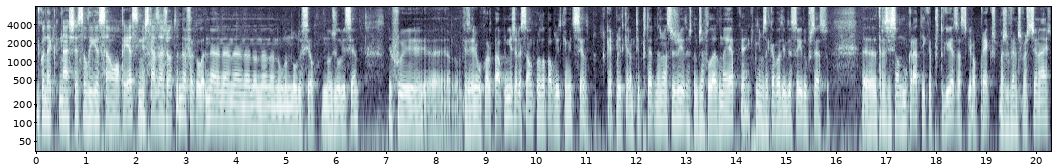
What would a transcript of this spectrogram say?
E quando é que nasce essa ligação ao PS e neste caso à Jota? Na faculdade, na, na, na, no, no liceu, no Gil Vicente. Eu fui, eh, quer dizer, eu acordo para a minha geração acordou para a política muito cedo, porque a política era muito importante nas nossas vidas. Estamos a falar de uma época em que tínhamos acabado de sair do processo eh, de transição democrática portuguesa, a seguir ao pré os primeiros governos constitucionais,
